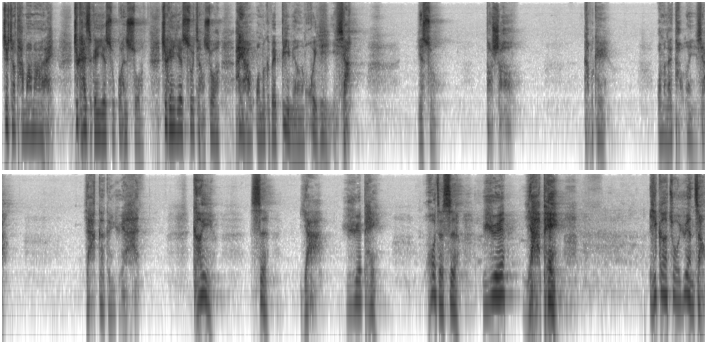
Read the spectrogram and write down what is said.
就叫他妈妈来。就开始跟耶稣关说，就跟耶稣讲说：“哎呀，我们可不可以避免会议一下？耶稣，到时候可不可以我们来讨论一下？雅各跟约翰可以是雅约配，或者是约雅配，一个做院长，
